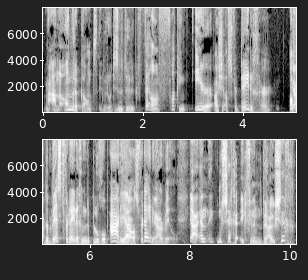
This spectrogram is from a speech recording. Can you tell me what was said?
maar aan de andere kant, ik bedoel, het is natuurlijk wel een fucking eer als je als verdediger, als Ja. de best verdedigende ploeg op aarde jou Ja. als verdediger Ja. wil. Ja, en ik moet zeggen, ik vind hem druistig.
